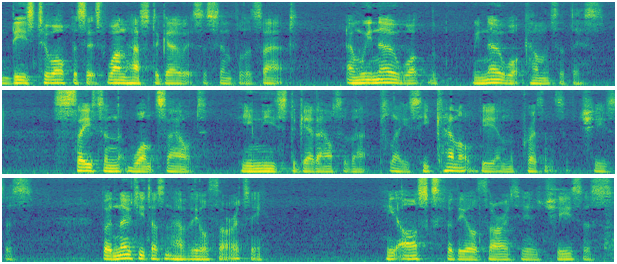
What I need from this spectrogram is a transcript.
These two opposites, one has to go. It's as simple as that. And we know what, the, we know what comes of this. Satan wants out. He needs to get out of that place. He cannot be in the presence of Jesus. But note he doesn't have the authority. He asks for the authority of Jesus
